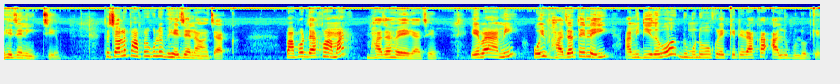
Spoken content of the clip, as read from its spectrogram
ভেজে নিচ্ছি। তো চলো পাঁপড়গুলো ভেজে নেওয়া যাক। পাঁপড় দেখো আমার ভাজা হয়ে গেছে। এবার আমি ওই ভাজা তেলেই আমি দিয়ে দেবো ডুমো ডুমো করে কেটে রাখা আলুগুলোকে।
